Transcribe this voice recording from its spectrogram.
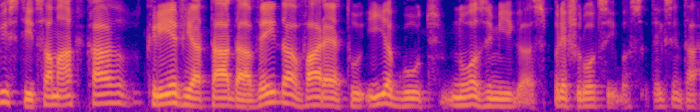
Visticamāk, ka Krievija tādā veidā varētu iegūt nozīmīgas priekšrocības, teiksim tā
